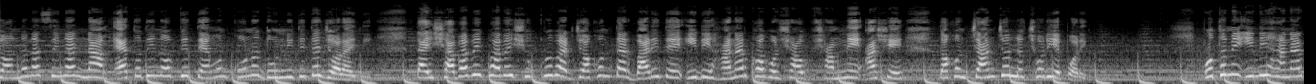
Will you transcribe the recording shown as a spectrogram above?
চন্দনাথ সিনহার নাম এতদিন অবধি তেমন কোনো দুর্নীতিতে জড়ায়নি। তাই স্বাভাবিকভাবে শুক্রবার যখন তার বাড়িতে ইডি হানার খবর সামনে আসে, তখন চাঞ্চল্য ছড়িয়ে পড়ে। প্রথমে ইনি হানার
